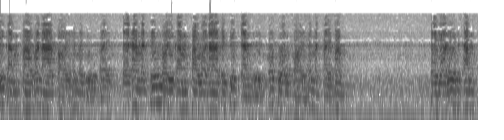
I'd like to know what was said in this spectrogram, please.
ริกรรมภาวนาปล่อยให้มันอยู่ไป แต่ถ้ามันทิ้งบริกรรมภาวนาไปคิดอย่างอื่นก็ควรปล่อยให้มันไปบ้างแต่อย่าลืมทำส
